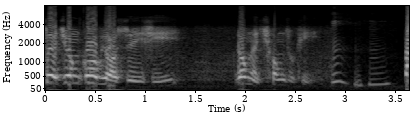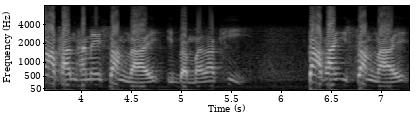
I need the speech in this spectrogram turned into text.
所以这种股票随时都会冲出去。嗯哼。大盘还没上来，一慢慢啊起；大盘一上来，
